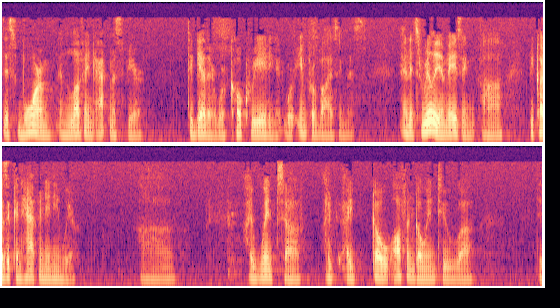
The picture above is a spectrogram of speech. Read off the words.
this warm and loving atmosphere together. We're co-creating it. We're improvising this, and it's really amazing uh, because it can happen anywhere. Uh, I went. Uh, I, I, go often go into uh, to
